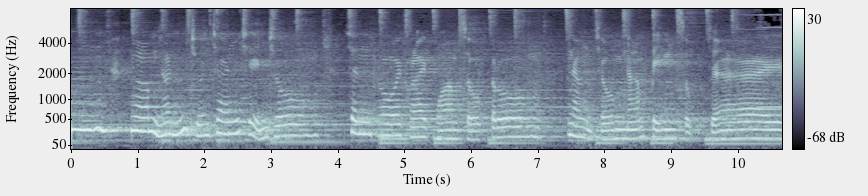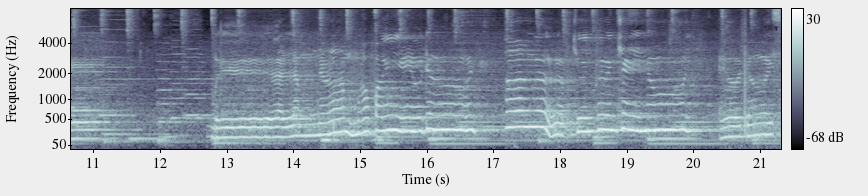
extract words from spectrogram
น งามนั้นชวนฉันชื่นชม ฉันพลอยคลายความโศกตรมนั่งชมน้ำปิงสุขใจ เบื่อลำน้ำเอาไปเอวเดินพาเงิบชวนเพื่อนใช่น้อย เอวดอยแส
